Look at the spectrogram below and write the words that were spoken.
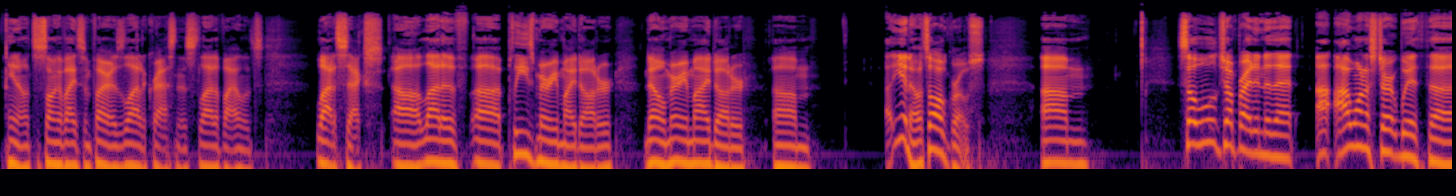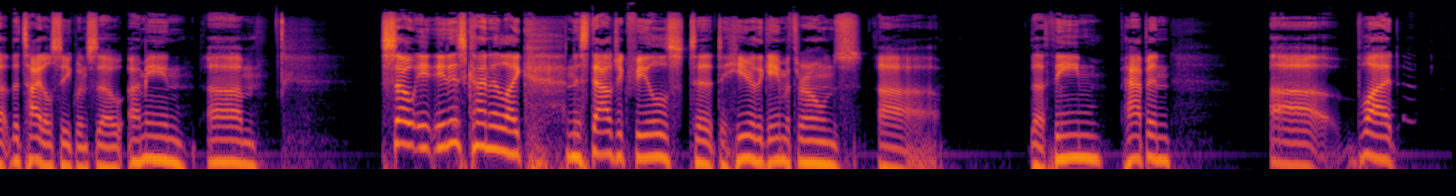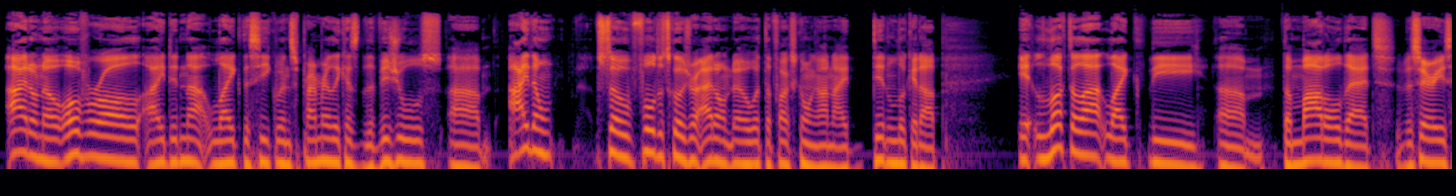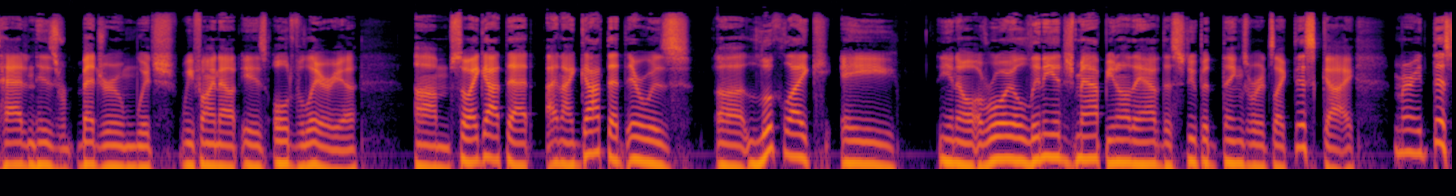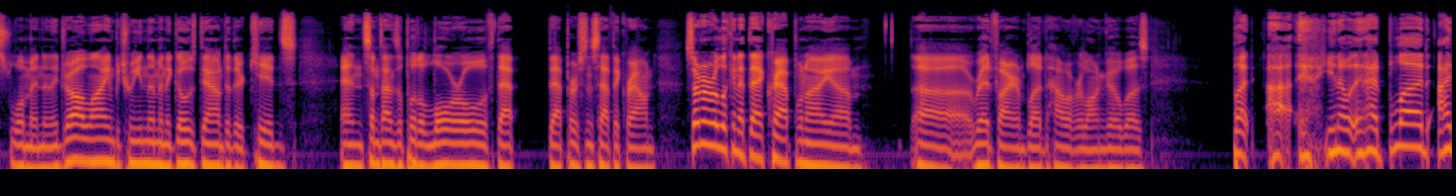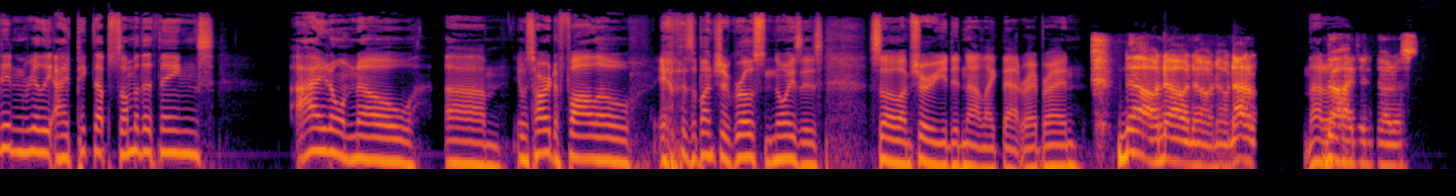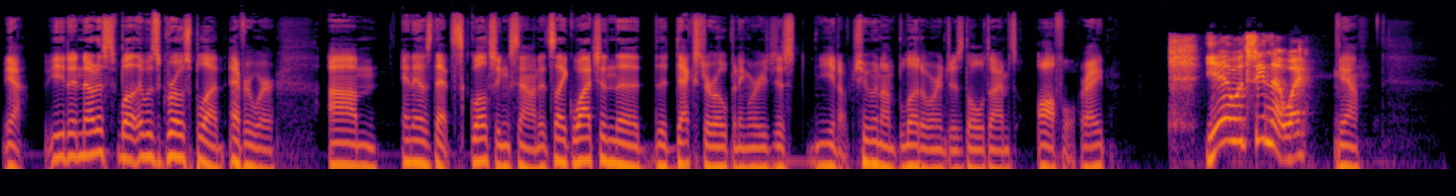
you know, it's a song of ice and fire. There's a lot of crassness, a lot of violence, a lot of sex, uh, a lot of uh, please marry my daughter. No, marry my daughter. Um, uh, you know, it's all gross. Um, so we'll jump right into that. I, I want to start with uh, the title sequence, though. I mean, um, so it, it is kind of like nostalgic feels to to hear the Game of Thrones uh, the theme happen. Uh, but I don't know. Overall, I did not like the sequence primarily because of the visuals. Um, I don't. So full disclosure, I don't know what the fuck's going on. I didn't look it up it looked a lot like the um, the model that Viserys had in his bedroom, which we find out is old Valyria. Um, so I got that, and I got that there was uh, look like a you know a royal lineage map. You know they have the stupid things where it's like this guy married this woman, and they draw a line between them, and it goes down to their kids. And sometimes they'll put a laurel if that that person sat the crown. So I remember looking at that crap when I um, uh, read Fire and Blood, however long ago it was. But uh, you know, it had blood. I didn't really. I picked up some of the things. I don't know. Um, it was hard to follow. It was a bunch of gross noises. So I'm sure you did not like that, right, Brian? No, no, no, no, not at all. Not at No, all. I didn't notice. Yeah, you didn't notice. Well, it was gross blood everywhere, um, and it was that squelching sound. It's like watching the the Dexter opening where he's just you know chewing on blood oranges the whole time. It's awful, right? Yeah, it would seem that way. Yeah.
